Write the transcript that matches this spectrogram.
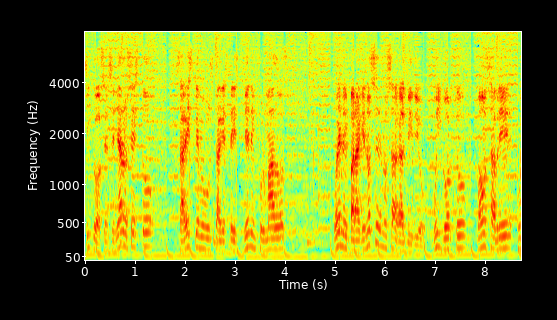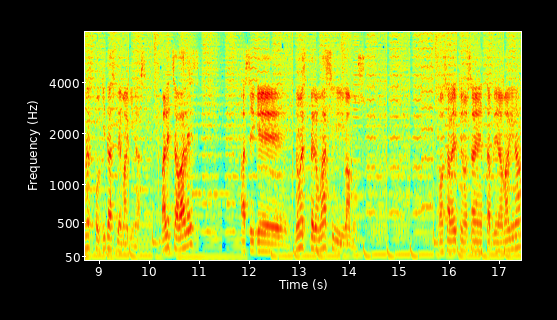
chicos, enseñaros esto. Sabéis que me gusta que estéis bien informados bueno, y para que no se nos haga el vídeo muy corto, vamos a abrir unas poquitas de máquinas. ¿Vale, chavales? Así que no me espero más y vamos. Vamos a ver qué nos sale en esta primera máquina.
